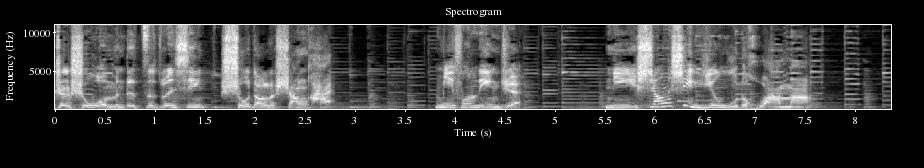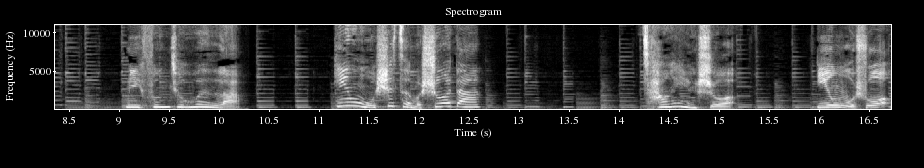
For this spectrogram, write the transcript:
这使我们的自尊心受到了伤害。蜜蜂邻居，你相信鹦鹉的话吗？”蜜蜂就问了：“鹦鹉是怎么说的？”苍蝇说：“鹦鹉说，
